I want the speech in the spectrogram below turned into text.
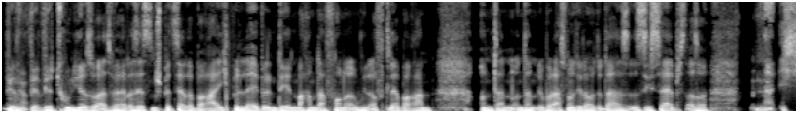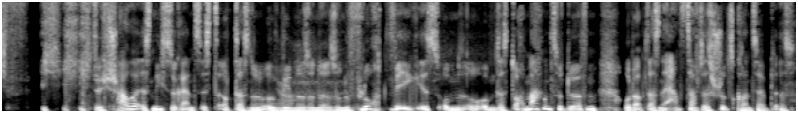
Wir, Ja. wir, wir tun hier so, als wäre das jetzt ein spezieller Bereich, belabeln den, machen da vorne irgendwie einen Aufkleber ran und dann und dann überlassen wir die Leute da sich selbst. Also na, ich ich, ich, ich durchschaue es nicht so ganz, ist, ob das nur irgendwie Ja. nur so eine, so eine Fluchtweg ist, um, um das doch machen zu dürfen, oder ob das ein ernsthaftes Schutzkonzept ist.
